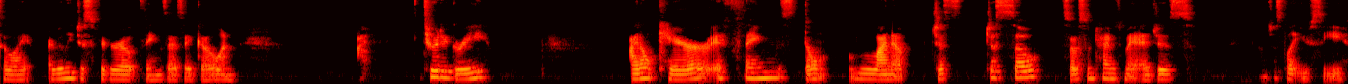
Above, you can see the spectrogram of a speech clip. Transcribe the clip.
So I, I really just figure out things as I go. And to a degree, I don't care if things don't line up just just so. So sometimes my edges, I'll just let you see.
